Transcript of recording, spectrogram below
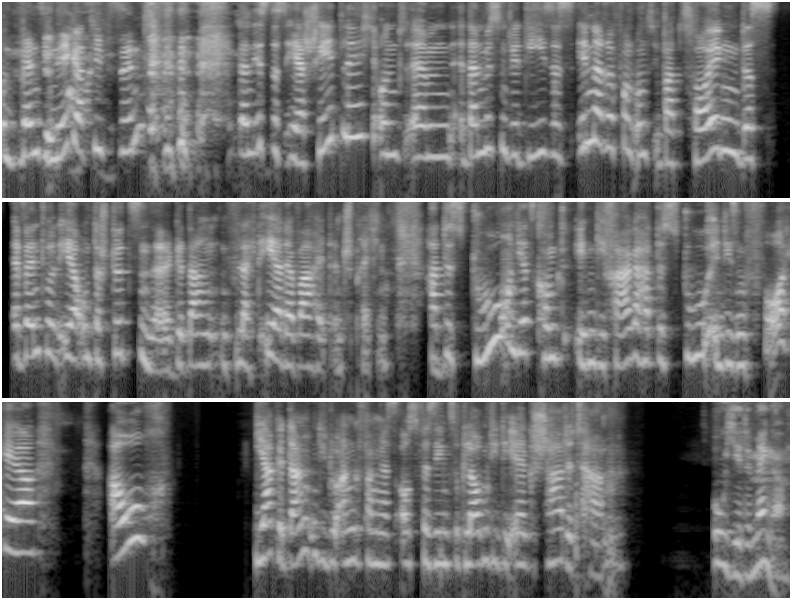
und wenn sie negativ sind, dann ist das eher schädlich und ähm, dann müssen wir dieses Innere von uns überzeugen, dass eventuell eher unterstützende Gedanken, vielleicht eher der Wahrheit entsprechen. Hattest du, und jetzt kommt eben die Frage, hattest du in diesem Vorher auch ja, Gedanken, die du angefangen hast, aus Versehen zu glauben, die dir eher geschadet haben? Oh, jede Menge.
